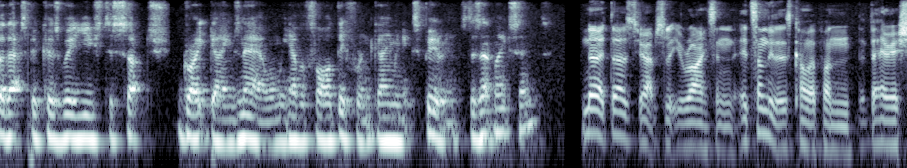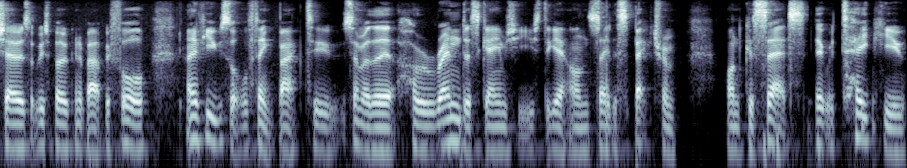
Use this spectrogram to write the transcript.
but that's because we're used to such great games now and we have a far different gaming experience. Does that make sense? No, it does. You're absolutely right, and it's something that's come up on the various shows that we've spoken about before. And if you sort of think back to some of the horrendous games you used to get on, say, the Spectrum on cassette, it would take you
